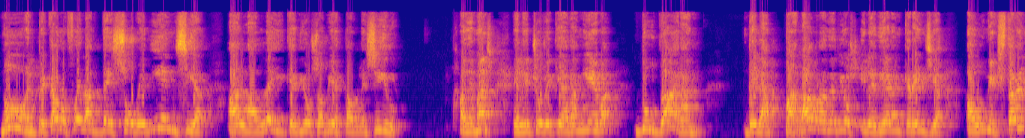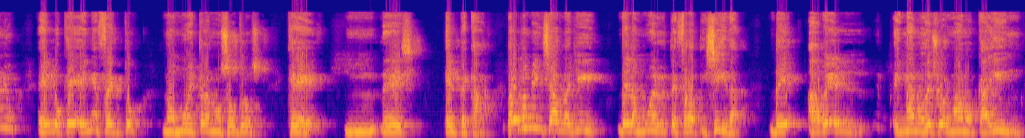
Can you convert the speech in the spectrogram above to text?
No, el pecado fue la desobediencia a la ley que Dios había establecido. Además, el hecho de que Adán y Eva dudaran de la palabra de Dios y le dieran creencia a un extraño es lo que en efecto nos muestra a nosotros que mm, es el pecado. Pero también se habla allí de la muerte fratricida de Abel en manos de su hermano Caín.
